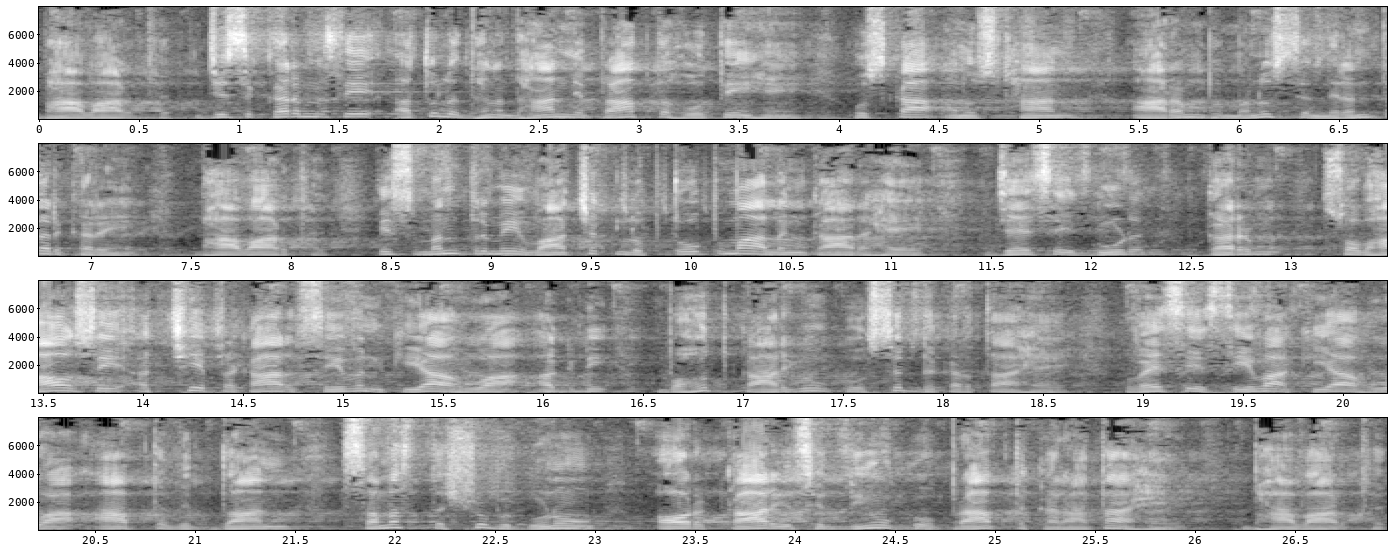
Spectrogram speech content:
भावार्थ, जिस कर्म से अतुल धन धान्य प्राप्त होते हैं, उसका अनुष्ठान आरंभ मनुष्य निरंतर करें। भावार्थ, इस मंत्र में वाचक् लुप्तोपमा अलंकार है, जैसे गुण, कर्म, स्वभाव से अच्छे प्रकार सेवन किया हुआ अग्नि बहुत कार्यों को सिद्ध करता है, वैसे सेवा किया हुआ आप्त विद्वान समस्त शुभ गुणों और कार्य सिद्धियों को प्राप्त कराता है। भावार्थ,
